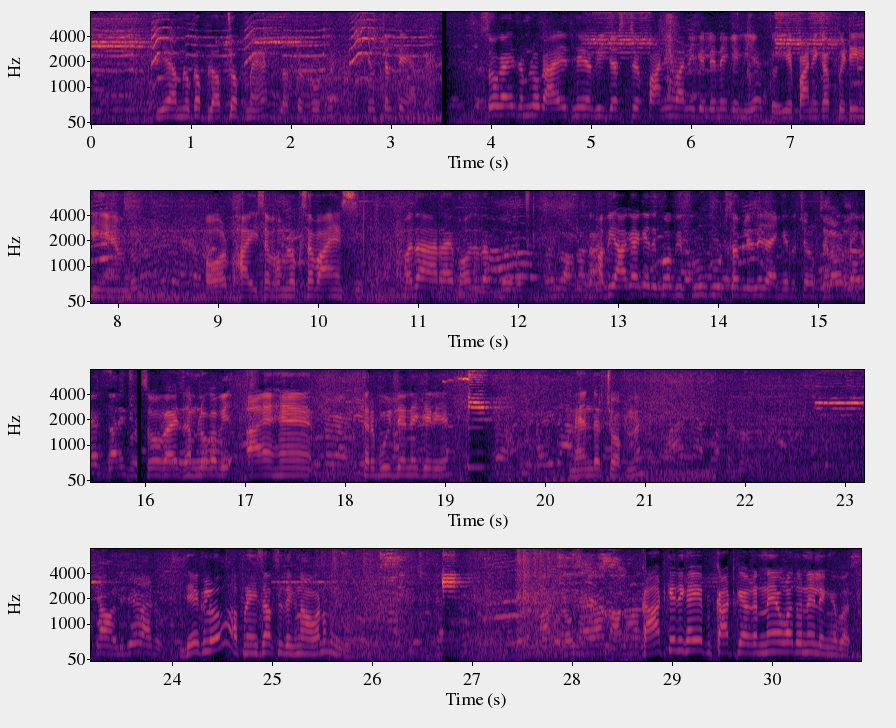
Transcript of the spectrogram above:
ये हम लोग का ब्लॉक चौक में है ब्लॉक चौक रोड में। तो चलते हैं यहाँ सो गाइज़ हम लोग आए थे अभी जस्ट पानी वानी के लेने के लिए। तो ये पानी का पिटी लिए हैं हम लोग। और भाई, सब हम लोग सब आए हैं। मज़ा आ रहा है, बहुत ज़्यादा अभी आगे आगे देखो, अभी फ्रूट व्रूट सब लेने जाएँगे तो चलो चलो सो गाइज़ हम लोग अभी आए हैं तरबूज लेने के लिए, महेंद्र चौक में। क्या हो लीजिएगा देख लो अपने हिसाब से देखना होगा ना तुमको। काट के दिखाइए काट के अगर नहीं होगा तो नहीं लेंगे बस।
